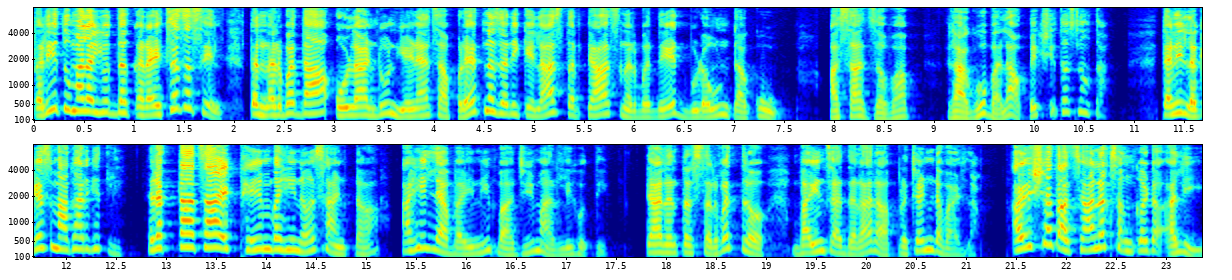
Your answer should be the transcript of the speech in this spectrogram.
तरी तुम्हाला युद्ध करायचंच असेल तर नर्मदा ओलांडून येण्याचा प्रयत्न जरी केलास तर त्याच नर्मदेत बुडवून टाकू. असा जबाब राघोबाला अपेक्षितच नव्हता. त्यांनी लगेच माघार घेतली. रक्ताचा एक थेंबही न सांडता अहिल्याबाईंनी बाजी मारली होती. त्यानंतर सर्वत्र बाईंचा दरारा प्रचंड वाढला. आयुष्यात अचानक संकट आली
